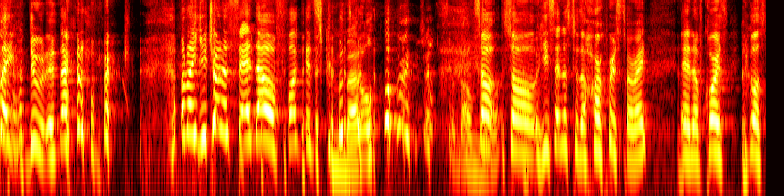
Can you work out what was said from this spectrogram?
like, dude, it's not gonna work. I'm like, you trying to sand out a fucking screw? Metal. So, so he sent us to the hardware store, right? And of course, he goes,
